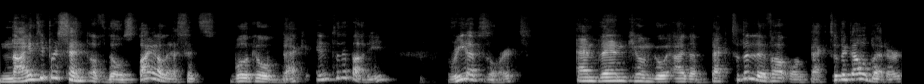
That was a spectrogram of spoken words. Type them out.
90% of those bile acids will go back into the body, reabsorbed, and then can go either back to the liver or back to the gallbladder.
